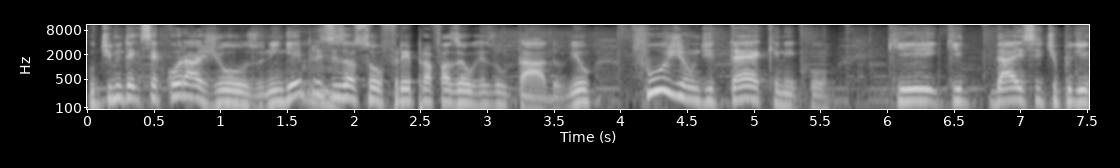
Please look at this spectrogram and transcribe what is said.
O time tem que ser corajoso, ninguém precisa sofrer para fazer o resultado, viu? Fujam de técnico que, que dá esse tipo de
